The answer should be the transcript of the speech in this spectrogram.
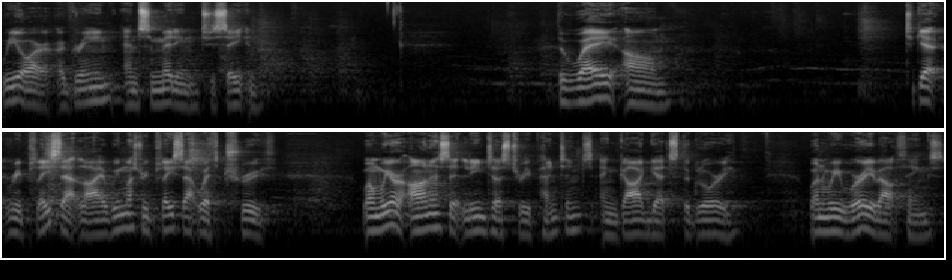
we are agreeing and submitting to Satan. The way um, to get replace that lie, we must replace that with truth. When we are honest, it leads us to repentance, and God gets the glory. When we worry about things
